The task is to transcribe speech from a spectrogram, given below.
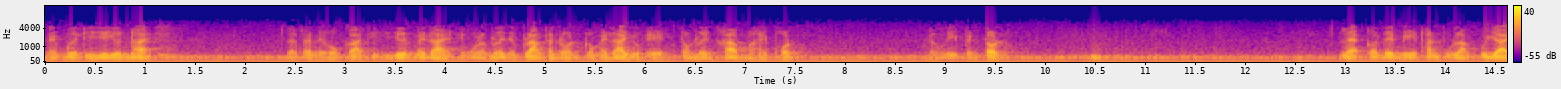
ในเมื่อที่ยืนได้ แต่ถ้าในโอกาสที่ยืนไม่ได้ที่กำลังเดินอยู่กลางถนนก็ไม่ได้อยู่เอง ต้องเดินข้ามมาให้พ้น ดังนี้เป็นต้น และก็ได้มีท่านผู้หลักผู้ใหญ่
